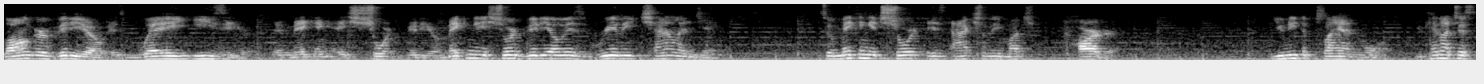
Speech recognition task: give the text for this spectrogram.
longer video is way easier than making a short video. Making a short video is really challenging. So making it short is actually much harder. You need to plan more. You cannot just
